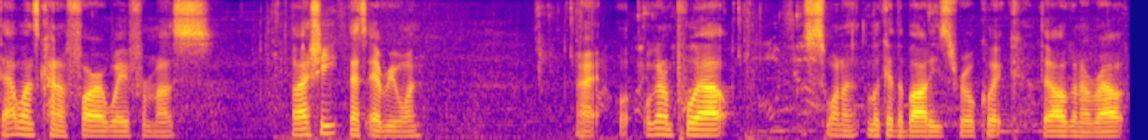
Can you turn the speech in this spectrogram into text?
That one's kind of far away from us. Oh, actually, that's everyone. Alright, we're gonna pull out. Just want to look at the bodies real quick. They're all gonna rout.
